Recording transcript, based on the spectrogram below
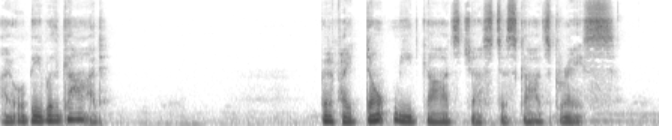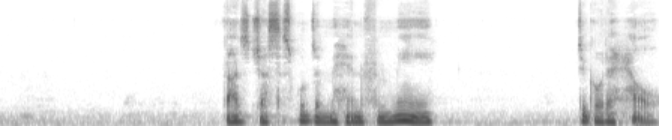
I will be with God. But if I don't meet God's justice, God's grace, God's justice will demand from me to go to hell.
